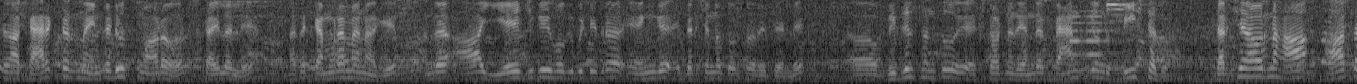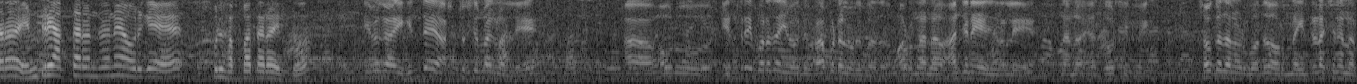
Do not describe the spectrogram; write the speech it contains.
ಸೊ ಆ ಕ್ಯಾರೆಕ್ಟರ್ನ ಇಂಟ್ರಡ್ಯೂಸ್ ಮಾಡೋ ಸ್ಟೈಲಲ್ಲಿ ಆಸ್ ಎ ಕ್ಯಾಮ್ರಾಮ್ಯಾನ್ ಆಗಿ, ಅಂದರೆ ಆ ಏಜ್ಗೆ ಹೋಗಿಬಿಟ್ಟಿದ್ರೆ ಹೆಂಗೆ ದರ್ಶನ ತೋರಿಸೋ ರೀತಿಯಲ್ಲಿ ವಿಸಿಲ್ಸ್ ಅಂತೂ ಎಕ್ಸ್ಟ್ರಾಡ್ನರಿ ಅಂದರೆ ಫ್ಯಾನ್ಸ್ಗೆ ಒಂದು ಫೀಸ್ಟ್ ಅದು. ದರ್ಶನ್ ಅವ್ರನ್ನ ಆ ಆ ಥರ ಎಂಟ್ರಿ ಆಗ್ತಾರಂದ್ರೆ ಅವ್ರಿಗೆ ಫುಲ್ ಹಬ್ಬ ಥರ ಇತ್ತು. ಇವಾಗ ಹಿಂದೆ ಅಷ್ಟು ಸಿನಿಮಾಗಳಲ್ಲಿ ಅವರು ಎಂಟ್ರಿ ಬರೋದೇ ಇವಾಗ ನೀವು ರಾಬರ್ಟಲ್ಲಿ ನೋಡ್ಬೋದು, ಅವ್ರನ್ನ ನಾವು ಆಂಜನೇಯ ಇದರಲ್ಲಿ ನಾನು ತೋರಿಸಿದ್ವಿ. ಚೌಕದಲ್ಲಿ ನೋಡ್ಬೋದು, ಅವ್ರನ್ನ ಇಂಟ್ರಡಕ್ಷನ್ ನಾನು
